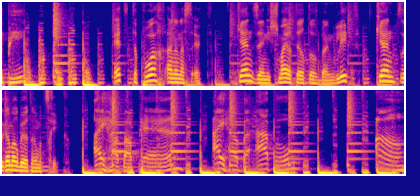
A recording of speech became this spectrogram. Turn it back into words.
אפי. עט תפוח אננס עט. כן, זה נשמע יותר טוב באנגלית, כן, זה גם הרבה יותר מצחיק. I have a pen. I have an apple. Uh,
